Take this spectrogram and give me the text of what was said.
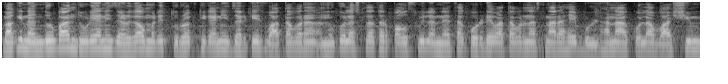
बाकी नंदुरबार धुळे आणि जळगावमध्ये तुरळक ठिकाणी जर काही वातावरण अनुकूल असलं तर पाऊस होईल. अन्यथा कोरडे वातावरण असणार आहे. बुलढाणा अकोला वाशिम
